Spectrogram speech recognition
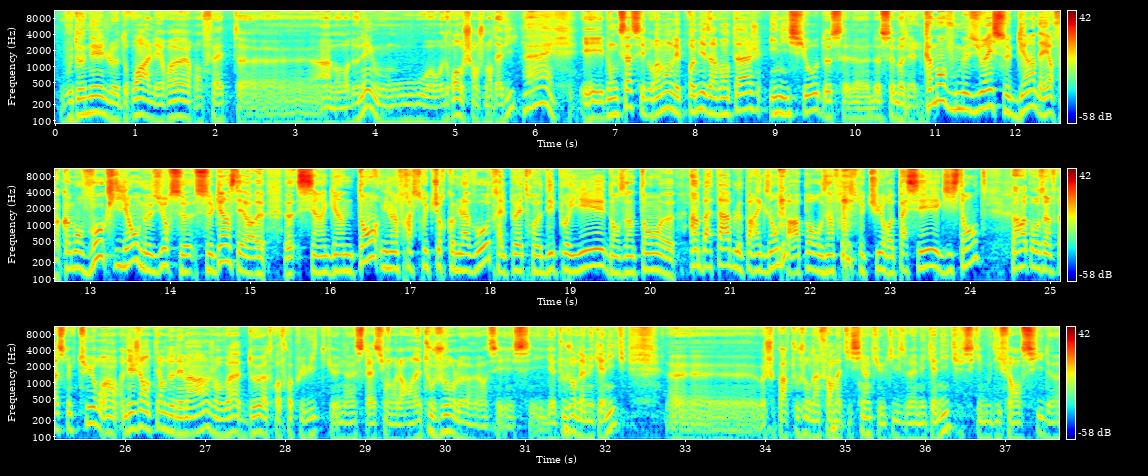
vous donnez le droit à l'erreur, en fait, euh, à un moment donné, ou, au droit au changement d'avis. Et donc ça, c'est vraiment les premiers avantages initiaux de ce, de ce modèle. Comment vous mesurez ce gain, d'ailleurs Enfin, comment vos clients mesurent ce, ce gain? C'est-à-dire, euh, euh, c'est un gain de temps. Une infrastructure comme la vôtre, elle peut être déployée dans un temps imbattable, par exemple, par rapport aux infrastructures passées, existantes? Existantes Par rapport aux infrastructures, déjà en termes de démarrage, on va deux à trois fois plus vite qu'une installation. Alors on a toujours il y a toujours de la mécanique. Euh, je parle toujours d'informaticiens qui utilisent de la mécanique, ce qui nous différencie du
